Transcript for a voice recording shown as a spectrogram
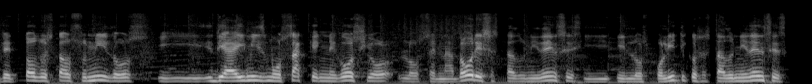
de todo Estados Unidos y de ahí mismo saquen negocio los senadores estadounidenses y, y los políticos estadounidenses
